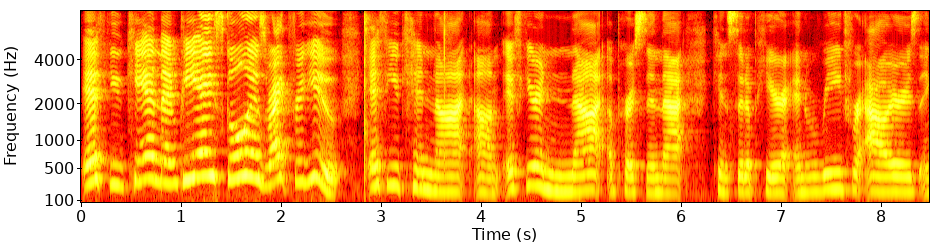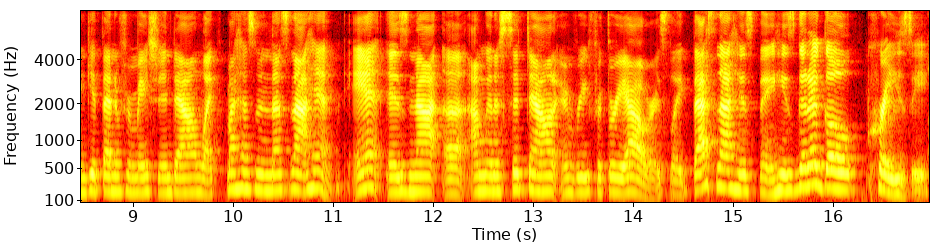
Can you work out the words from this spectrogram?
If you can then pa school is right for you. If you cannot um, if you're not a person that can sit up here and read for hours and get that information down like my husband that's not him. Ant is not i'm gonna sit down and read for three hours. Like that's not his thing. He's gonna go crazy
